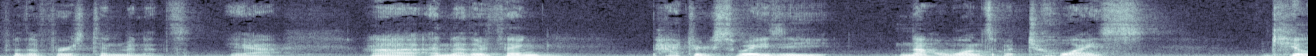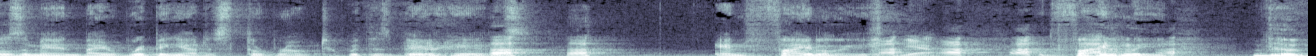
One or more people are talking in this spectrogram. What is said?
For the first ten minutes. Yeah. Uh, another thing, Patrick Swayze not once but twice kills a man by ripping out his throat with his bare hands. and finally, Yeah. finally, the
